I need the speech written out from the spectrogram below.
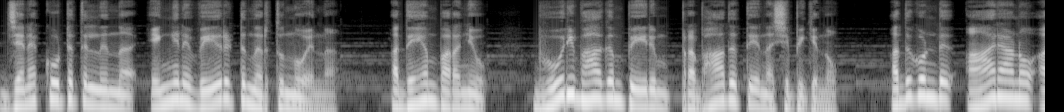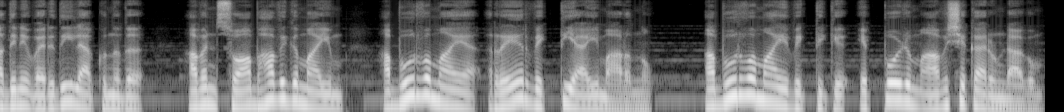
ജനക്കൂട്ടത്തിൽ നിന്ന് എങ്ങനെ വേറിട്ട് നിർത്തുന്നുവെന്ന് അദ്ദേഹം പറഞ്ഞു ഭൂരിഭാഗം പേരും പ്രഭാതത്തെ നശിപ്പിക്കുന്നു. അതുകൊണ്ട് ആരാണോ അതിനെ വരുതിയിലാക്കുന്നത് അവൻ സ്വാഭാവികമായും അപൂർവമായ റേർ വ്യക്തിയായി മാറുന്നു. അപൂർവമായ വ്യക്തിക്ക് എപ്പോഴും ആവശ്യക്കാരുണ്ടാകും.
